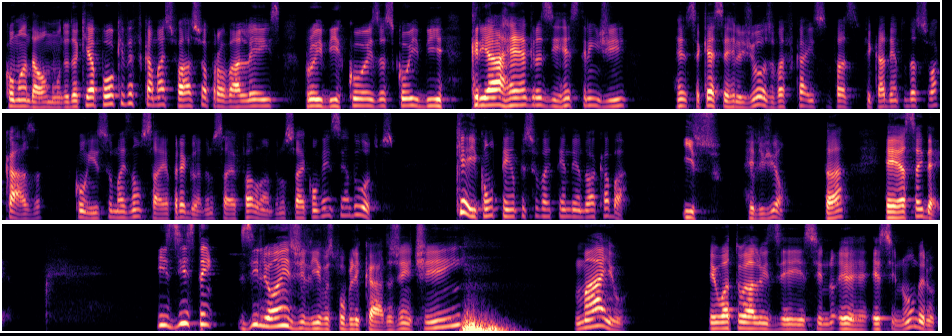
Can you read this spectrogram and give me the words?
comandar o mundo daqui a pouco e vai ficar mais fácil aprovar leis, proibir coisas, coibir, criar regras e restringir. Você quer ser religioso? Vai ficar isso, vai ficar dentro da sua casa com isso, mas não saia pregando, não saia falando, não saia convencendo outros. Que aí, com o tempo, isso vai tendendo a acabar. Isso, religião, tá? É essa a ideia. Existem zilhões de livros publicados, gente. Em maio, eu atualizei esse, eh, esse número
